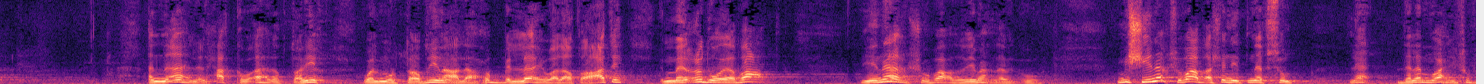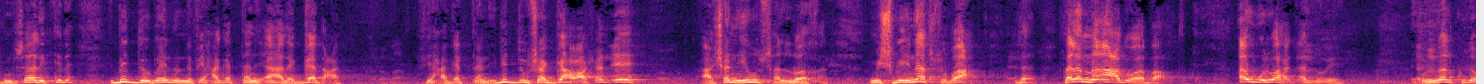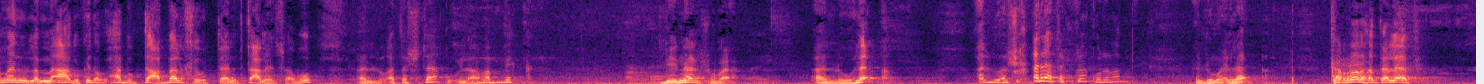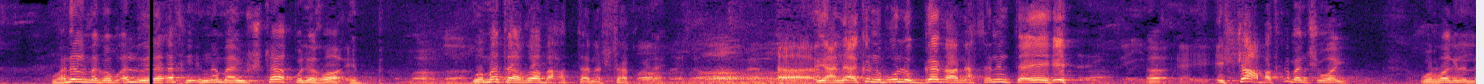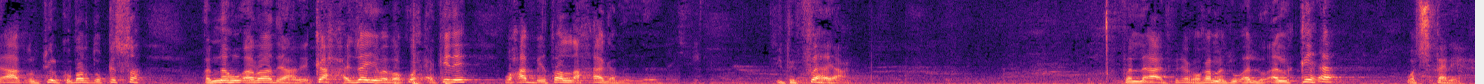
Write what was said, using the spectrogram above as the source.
أن أهل الحق وأهل الطريق والمرتاضين على حب الله ولا طاعته إما يقعدوا ويا بعض يناغشوا بعض زي ما إحنا بنقول. مش يناغشوا بعض عشان يتنافسوا. لا ده لما واحد يشوف مسالك كده بده يبين له إن في حاجات تانية أعلى جدعا. في حاجات تانية بده يشجعه عشان إيه؟ عشان يوصل لاخر مش بينافسوا بعض لا. فلما قعدوا يا بعض أول واحد قال له إيه؟ قلنا لكم زمان لما قعدوا كده وحبوا بتاع بلخ والتاني بتاعنا يسابوه قال له أتشتاق إلى ربك؟ بيناقشوا بقى. قال له لا. قال له يا شيخ ألا تشتاق إلى ربك؟ قال له ما لا. كررها ثلاثة. وبعدين لما جاوب قال له يا أخي إنما يشتاق لغائب. ومتى غاب حتى نشتاق إليه؟ آه يعني أكنه بيقول له الجدع أحسن أنت إيه؟ آه الشعبط كمان شوية والراجل اللي قاعد قلت لكم برضه قصة أنه أراد يعني كح زي ما بكح كده وحب يطلع حاجة من يتفها يعني. فاللي قاعد في ريحه غمز وقال له ألقها واستريح.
